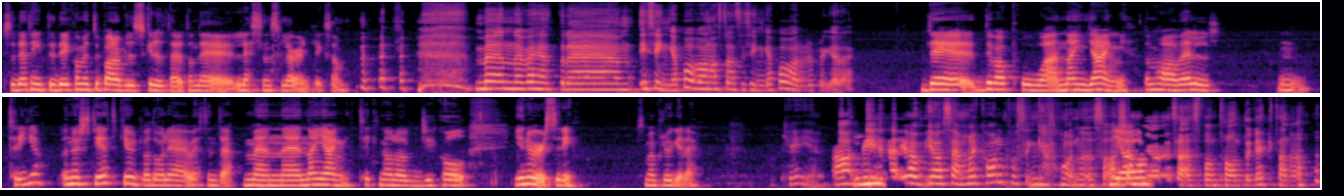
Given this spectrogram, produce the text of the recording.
så jag tänkte det kommer inte bara bli skryt här utan det är lessons learned liksom. Men vad heter det, i Singapore, var någonstans i Singapore var det du pluggade? Det, det var på Nanyang. De har väl tre universitet, gud vad dåliga jag vet inte. Men eh, Nanyang Technological University som jag pluggade. Okej. Ja, det, mm. jag, jag har sämre koll på Singapore än USA ja. känner jag så här spontant direkt här nu.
